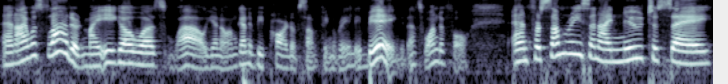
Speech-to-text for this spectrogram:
and i was flattered my ego was wow you know i'm going to be part of something really big that's wonderful and for some reason i knew to say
